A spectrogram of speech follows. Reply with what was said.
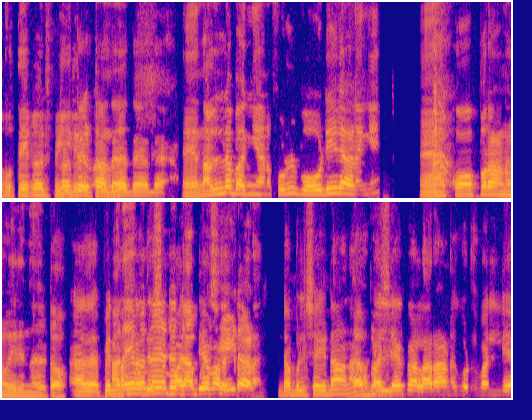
പ്രത്യേക ഒരു ഫീൽ കിട്ടുന്നത്. നല്ല ഭംഗിയാണ്. ഫുൾ ബോഡിയിലാണെങ്കിൽ കോപ്പർ ആണ് വരുന്നത് കേട്ടോ അതെ പിന്നെ ഡബിൾ ഷെയ്ഡാണ് വലിയ കളറാണ് വലിയ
